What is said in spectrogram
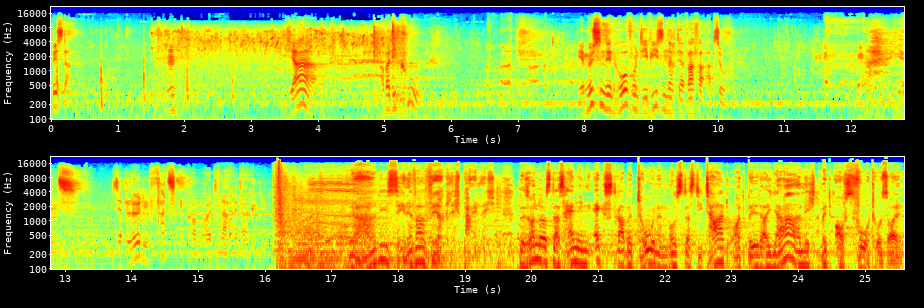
Bis dann. Hm? Ja, aber die Kuh. Wir müssen den Hof und die Wiesen nach der Waffe absuchen. Ach, Jens, diese blöden Fatzken kommen heute Nachmittag. Ja, die Szene war wirklich peinlich. Besonders, dass Henning extra betonen muss, dass die Tatortbilder ja nicht mit aufs Foto sollen.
